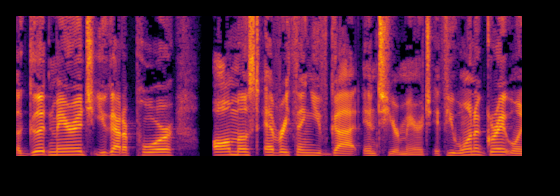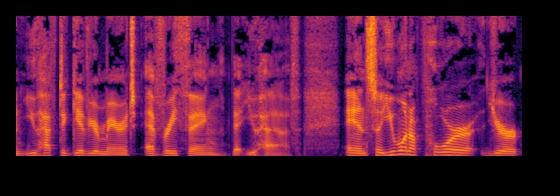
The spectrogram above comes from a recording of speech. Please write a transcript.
a good marriage, you got to pour almost everything you've got into your marriage. If you want a great one, you have to give your marriage everything that you have. And so you want to pour your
